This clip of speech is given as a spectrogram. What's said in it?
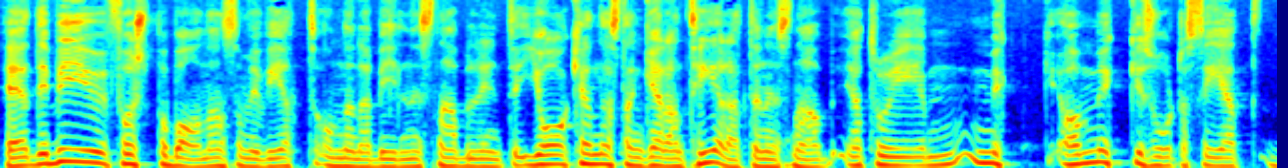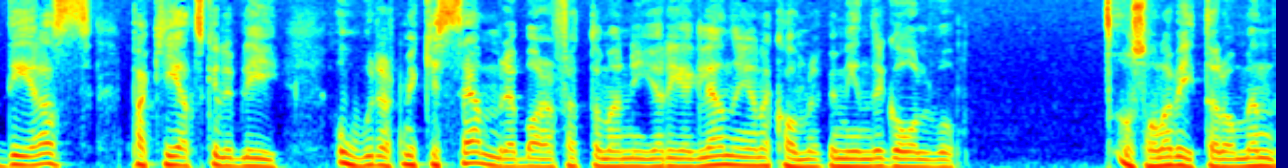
eh, det blir ju först på banan som vi vet om den här bilen är snabb eller inte. Jag kan nästan garantera att den är snabb. Jag tror det är mycket, jag har mycket svårt att se att deras paket skulle bli oerhört mycket sämre bara för att de här nya regeländringarna kommer med mindre golv och, och sådana bitar. Då. Men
